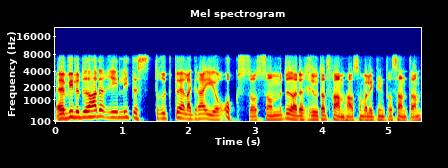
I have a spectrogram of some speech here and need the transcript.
Eh, Ville du hade lite strukturella grejer också som du hade rotat fram här som var lite intressanta?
